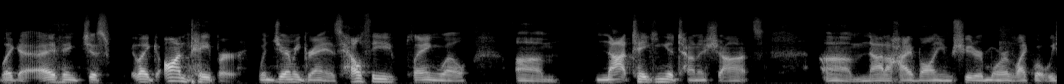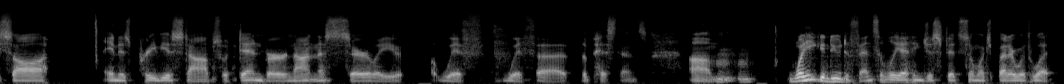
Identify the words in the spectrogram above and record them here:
Like I think just like on paper, when Jerami Grant is healthy, playing well, um, not taking a ton of shots, um, not a high volume shooter, more of like what we saw in his previous stops with Denver, not necessarily with with uh, the Pistons. Um, Mhm. What he can do defensively, I think, just fits so much better with what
